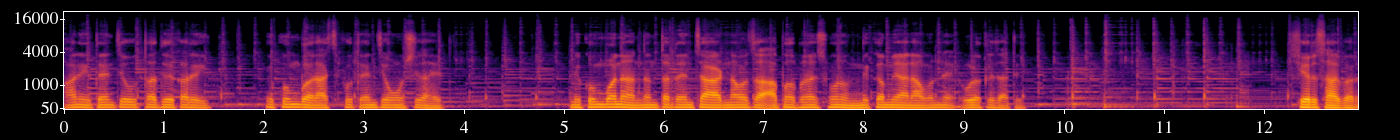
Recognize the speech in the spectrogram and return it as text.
आणि त्यांचे उत्तराधिकारी निकुंभ राजपूत यांचे वंशज आहेत. निकुंभना नंतर त्यांच्या आडनावाचा अपभ्रंश म्हणून निकम या नावाने ओळखले जाते. क्षीरसागर.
